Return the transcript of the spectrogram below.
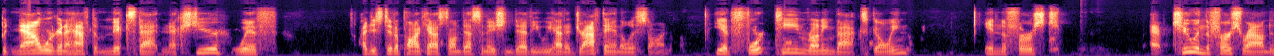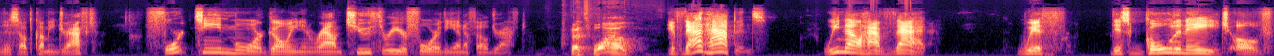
But now we're going to have to mix that next year with. I just did a podcast on Destination Devy. We had a draft analyst on. He had 14 running backs going in the first, at two in the first round of this upcoming draft 14 more going in round two, three, or four of the NFL draft. That's wild. If that happens, we now have that with this golden age of,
